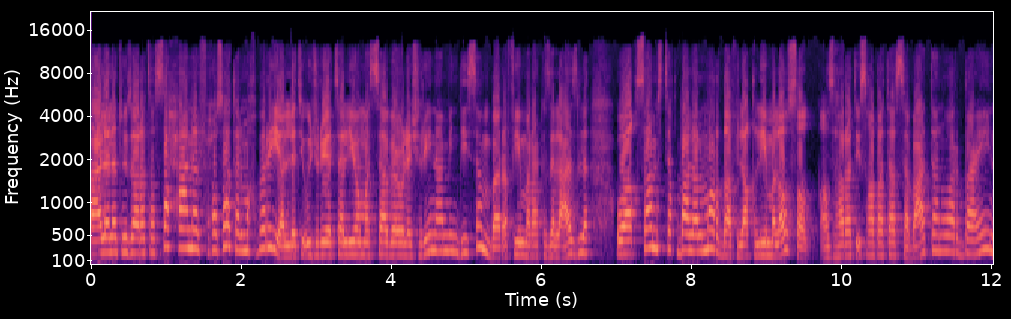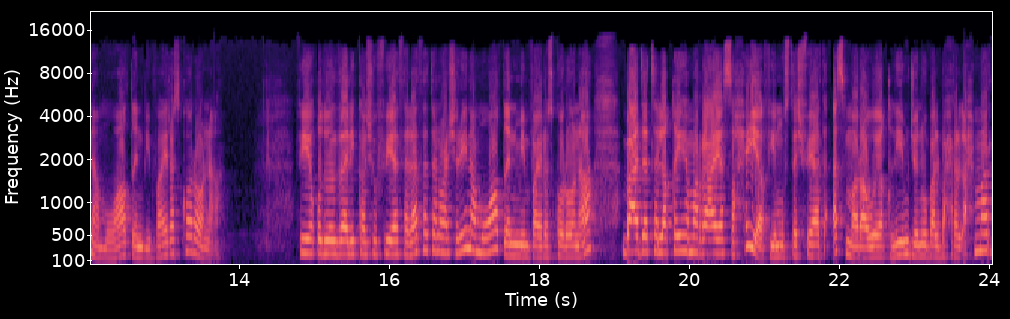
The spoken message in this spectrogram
أعلنت وزارة الصحة عن الفحوصات المخبرية التي أجريت اليوم السابع والعشرين من ديسمبر في مراكز العزل وأقسام استقبال المرضى في الأقليم الأوسط. أظهرت إصابة 47 مواطن بفيروس كورونا. في غضون ذلك شفي 23 مواطن من فيروس كورونا بعد تلقيهم الرعاية الصحية في مستشفيات أسمرة وإقليم جنوب البحر الأحمر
